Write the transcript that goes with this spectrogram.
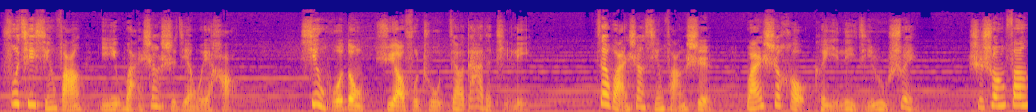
夫妻行房以晚上时间为好，性活动需要付出较大的体力，在晚上行房事，完事后可以立即入睡，使双方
